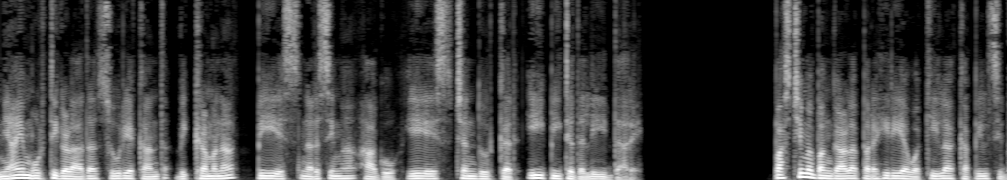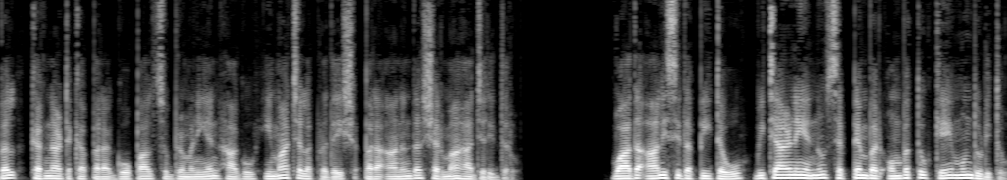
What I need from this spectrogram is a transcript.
ನ್ಯಾಯಮೂರ್ತಿಗಳಾದ ಸೂರ್ಯಕಾಂತ್, ವಿಕ್ರಮನಾಥ್ ಪಿಎಸ್ ನರಸಿಂಹ ಹಾಗೂ ಎಎಸ್ ಚಂದೂರ್ಕರ್ ಈ ಪೀಠದಲ್ಲಿ ಇದ್ದಾರೆ. ಪಶ್ಚಿಮ ಬಂಗಾಳ ಪರ ಹಿರಿಯ ವಕೀಲ ಕಪಿಲ್ ಸಿಬಲ್, ಕರ್ನಾಟಕ ಪರ ಗೋಪಾಲ್ ಸುಬ್ರಮಣಿಯನ್ ಹಾಗೂ ಹಿಮಾಚಲ ಪ್ರದೇಶ ಪರ ಆನಂದ ಶರ್ಮಾ ಹಾಜರಿದ್ದರು. ವಾದ ಆಲಿಸಿದ ಪೀಠವು ವಿಚಾರಣೆಯನ್ನು ಸೆಪ್ಟೆಂಬರ್ ಒಂಬತ್ತಕ್ಕೆ ಮುಂದೂಡಿತು.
